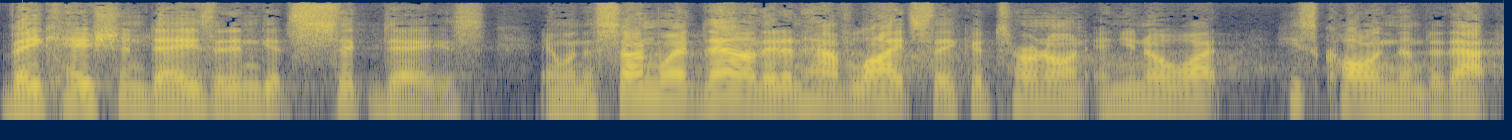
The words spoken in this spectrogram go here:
vacation days. They didn't get sick days. And when the sun went down, they didn't have lights they could turn on. And you know what? He's calling them to that.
